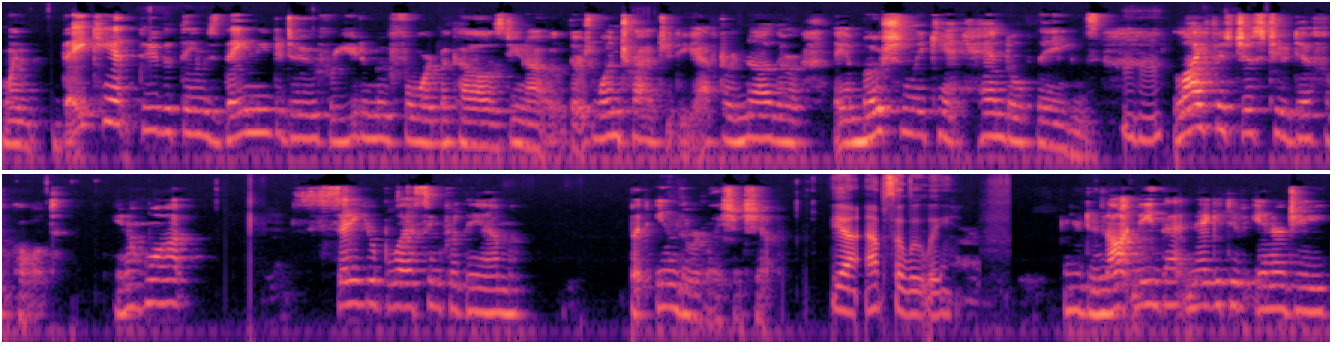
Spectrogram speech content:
When they can't do the things they need to do for you to move forward because, you know, there's one tragedy after another, they emotionally can't handle things. Mm-hmm. Life is just too difficult. You know what? Say your blessing for them, but in the relationship. Yeah, absolutely. You do not need that negative energy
